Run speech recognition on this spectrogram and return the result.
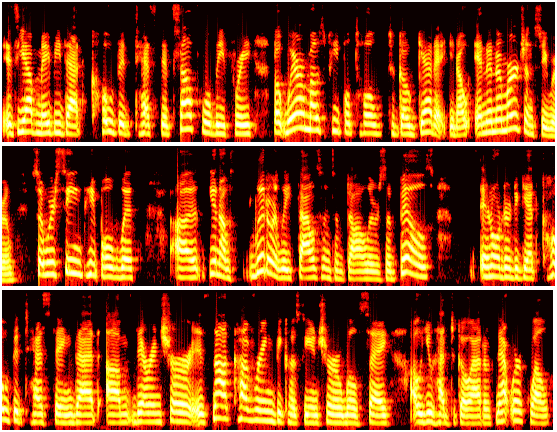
is, yeah, maybe that COVID test itself will be free. But where are most people told to go get it? You know, in an emergency room. So we're seeing people with uh, you know, literally thousands of dollars of bills in order to get COVID testing that um, their insurer is not covering because the insurer will say, oh, you had to go out of network. Well,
